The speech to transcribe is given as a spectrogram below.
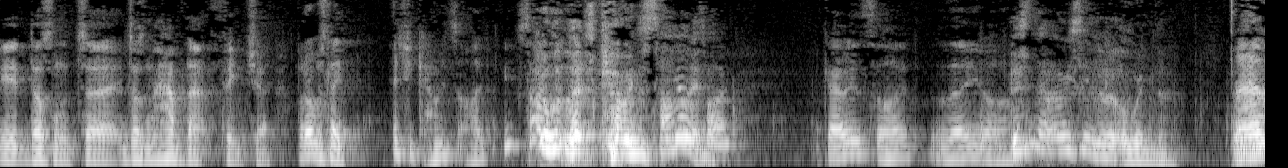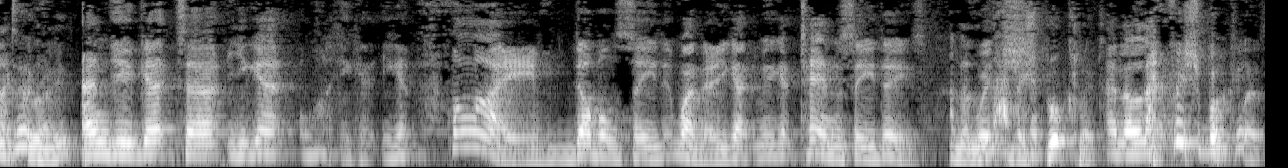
it doesn't uh, it doesn't have that feature. But obviously, as you go inside? Oh, let's go inside. Go inside. Go inside. There you are. Isn't that? Let me see the little window. And, great? and you get uh, you get what do you get? You get five double CD. Well, no, you get you get ten CDs And a which- lavish booklet. and a lavish booklet.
